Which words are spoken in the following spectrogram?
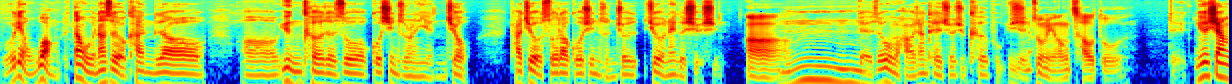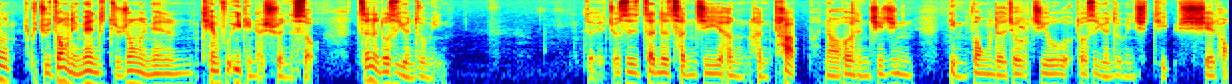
我有点忘了，但我那时候有看到，呃，运科的做郭婞淳的研究。他就有说到郭婞淳就就有那个血型啊，嗯，对，所以我们好像可以就去科普一下。原住民好像超多，对，因为像举重里面举重里面天赋异禀的选手，真的都是原住民，对，就是真的成绩很很 top，然后很接近顶峰的，就几乎都是原住民体血统。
